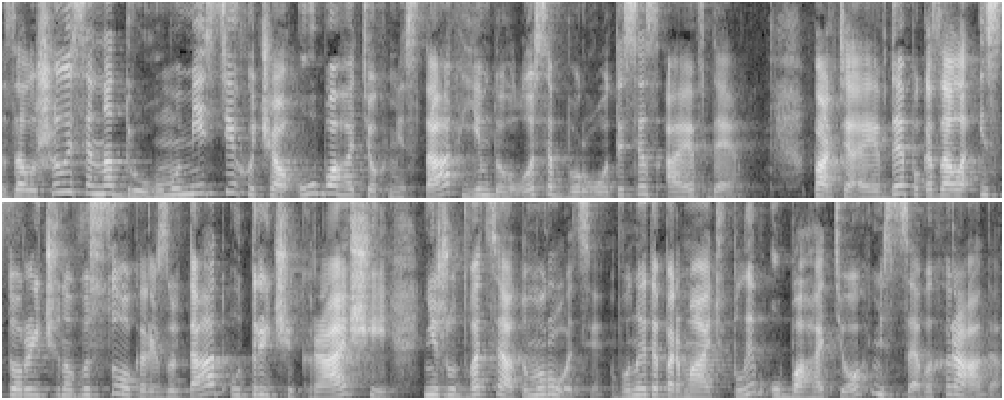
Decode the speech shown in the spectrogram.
залишилися на другому місці, хоча у багатьох містах їм довелося боротися з АФД. Партія АФД показала історично високий результат утричі кращий ніж у 2020 році. Вони тепер мають вплив у багатьох місцевих радах.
